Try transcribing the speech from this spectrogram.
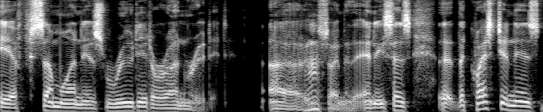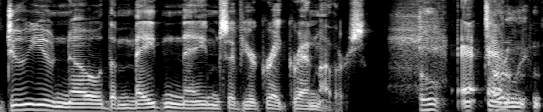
if someone is rooted or unrooted. Uh, mm. And he says the question is, do you know the maiden names of your great grandmothers? Oh, totally. And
